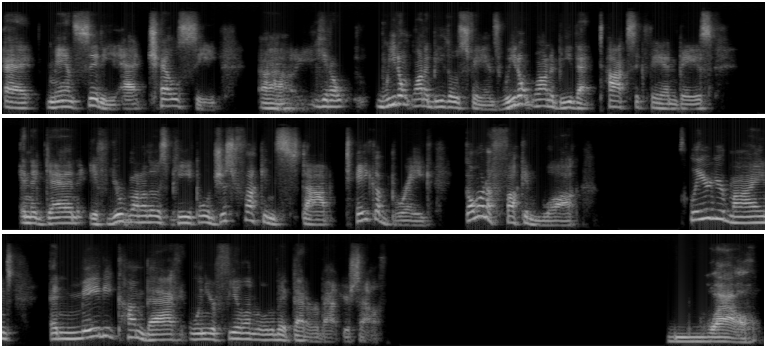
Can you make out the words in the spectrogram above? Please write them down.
at Man City, at Chelsea. Uh, you know, we don't want to be those fans. We don't want to be that toxic fan base. And again, if you're one of those people, just fucking stop, take a break, go on a fucking walk, clear your mind, and maybe come back when you're feeling a little bit better about yourself. Wow.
